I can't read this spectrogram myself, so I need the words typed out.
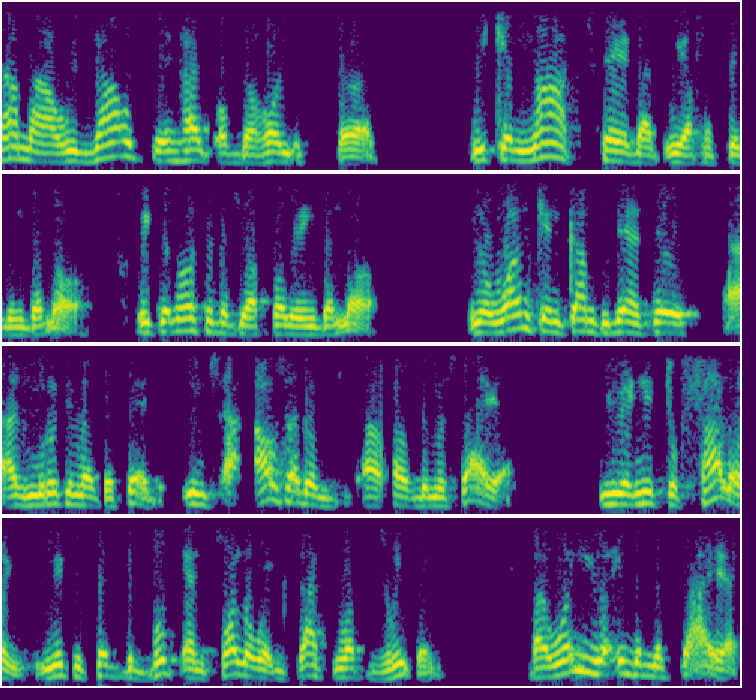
somehow, without the help of the Holy Spirit, we cannot say that we are fulfilling the law. We cannot say that we are following the law. You know, one can come today and say, as Moruti Mata said, outside of, uh, of the Messiah, you need to follow it. You need to take the book and follow exactly what is written. But when you are in the Messiah,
